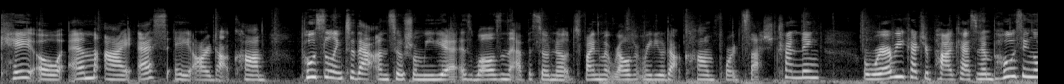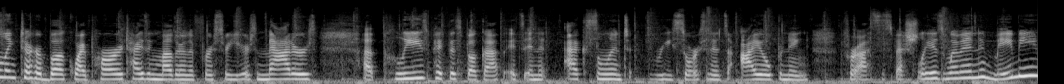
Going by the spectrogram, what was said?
K O M I S A R.com post a link to that on social media as well as in the episode notes. Find them at relevantradio.com forward slash trending or wherever you catch your podcast. And I'm posting a link to her book, Why Prioritizing Mother in the First Three Years Matters. Uh, please pick this book up. It's an excellent resource and it's eye opening for us, especially as women. Maybe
